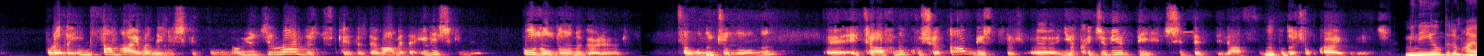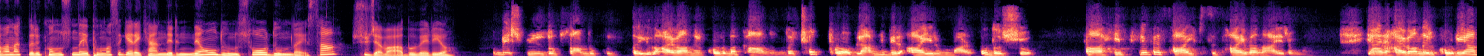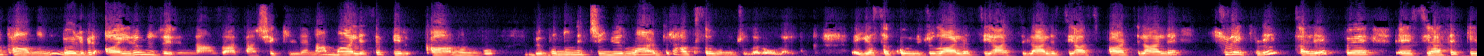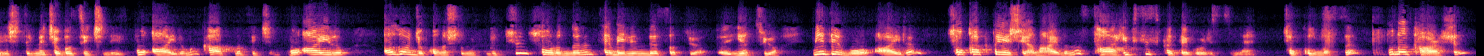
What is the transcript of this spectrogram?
burada insan hayvan ilişkisinin o yüzyıllardır Türkiye'de devam eden ilişkinin bozulduğunu görüyoruz. Savunuculuğunun etrafını kuşatan bir tür e, yıkıcı bir dil, şiddet dili aslında. Bu da çok kaygı verici. Mine Yıldırım hayvan hakları konusunda yapılması gerekenlerin ne olduğunu sorduğumda ise şu cevabı veriyor. 5199 sayılı Hayvanları Koruma Kanunu'nda çok problemli bir ayrım var. O da şu, sahipli ve sahipsiz hayvan ayrımı. Yani hayvanları koruyan kanunun böyle bir ayrım üzerinden zaten şekillenen maalesef bir kanun bu. Ve bunun için yıllardır hak savunucuları olarak e, yasa koyucularla, siyasilerle, siyasi partilerle sürekli talep ve e, siyaset geliştirme çabası içindeyiz. Bu ayrımın kalkması için. Bu ayrım az önce konuştuğumuz bütün sorunların temelinde satıyor, e, yatıyor. Nedir bu ayrım? Sokakta yaşayan hayvanın sahipsiz kategorisine sokulması. Buna karşın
